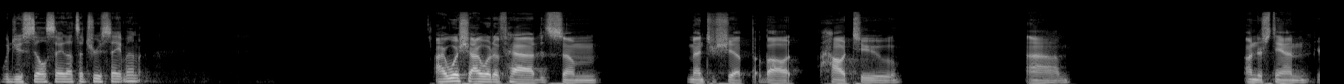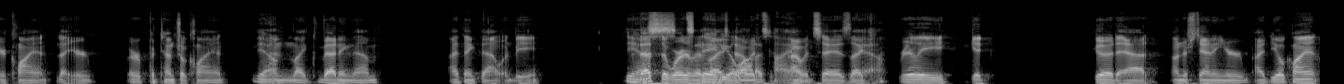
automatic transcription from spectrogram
would you still say that's a true statement? I wish I would have had some mentorship about how to um, understand your client that you're or potential client Yeah. and like vetting them. I think that would be yeah. that's the word of advice I would, of. I would say is like Yeah. really get good at understanding your ideal client.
